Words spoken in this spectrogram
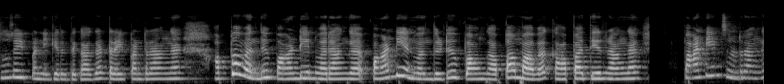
சூசைட் பண்ணிக்கிறதுக்காக ட்ரை பண்ணுறாங்க அப்போ வந்து பாண்டியன் வராங்க. பாண்டியன் வந்துட்டு அவங்க அப்பா அம்மாவை காப்பாற்றிடுறாங்க பாண்டியன் சொல்கிறாங்க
